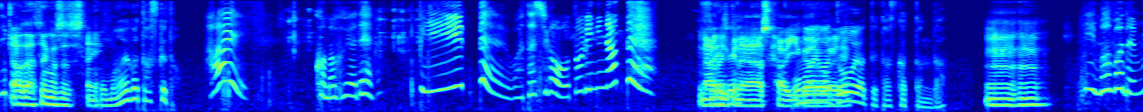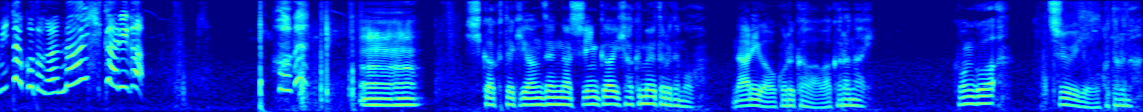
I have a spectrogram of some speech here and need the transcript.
ですよ。Oh, that thing was a snake. お前が助けた？はい。この笛でピーって私がおとりに Now he's they- gonna ask how お前はど.うやって助かったんだ？Mm-hmm. なって今まで見たことがない光が。Mm-hmm. 比較的安全な深海 100m でも何が起こるかはわからない。今後は注意を怠るな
